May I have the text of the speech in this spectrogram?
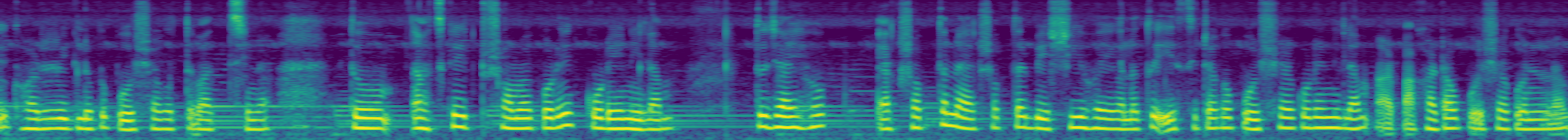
এই ঘরের এগুলোকে পরিষ্কার করতে পারছি না। তো আজকে একটু সময় করে করে নিলাম। তো যাই হোক, এক সপ্তাহ না এক সপ্তাহ বেশি হয়ে গেল, তো এসিটাকে পরিষ্কার করে নিলাম আর পাখাটাও পরিষ্কার করে নিলাম।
